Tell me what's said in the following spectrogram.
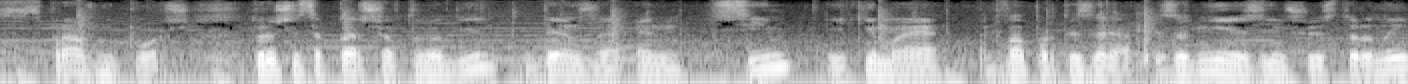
справжній Porsche. До речі, це перший автомобіль Denza N7, який має два порти зарядки. З однієї з іншої сторони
